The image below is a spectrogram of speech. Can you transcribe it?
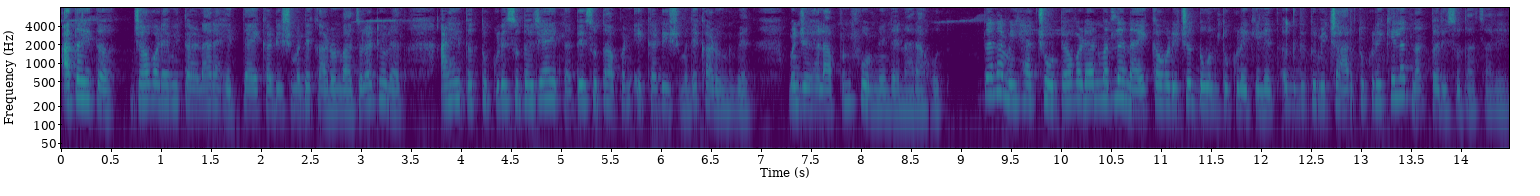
आता इथं ज्या वड्या मी तळणार आहेत त्या एका डिशमध्ये काढून बाजूला ठेवल्यात आणि इथं तुकडेसुद्धा जे आहेत ना ते सुद्धा आपण एका डिशमध्ये काढून घेऊयात. म्हणजे ह्याला आपण फोडणी देणार आहोत. तर ना मी ह्या छोट्या वड्यांमधल्या ना एका वडीचे दोन तुकडे केलेत. अगदी तुम्ही चार तुकडे केलात ना तरीसुद्धा चालेल.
